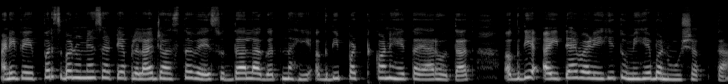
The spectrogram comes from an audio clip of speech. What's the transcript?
आणि वेपर्स बनवण्यासाठी आपल्याला जास्त वेळसुद्धा लागत नाही. अगदी पटकन हे तयार होतात. अगदी ऐत्या वेळीही तुम्ही हे बनवू शकता.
